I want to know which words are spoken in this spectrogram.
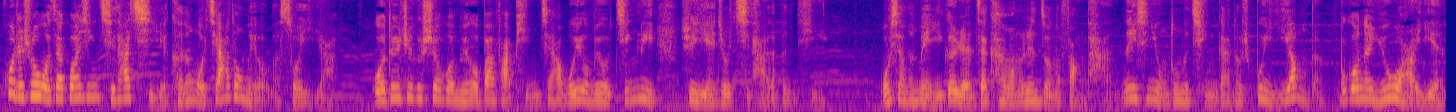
或者说我在关心其他企业，可能我家都没有了。所以呀，我对这个社会没有办法评价，我有没有精力去研究其他的问题。我想的每一个人在看望任总的访谈，内心涌动的情感都是不一样的。不过呢，于我而言，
